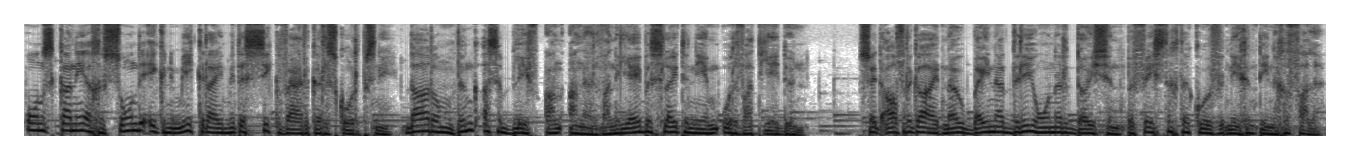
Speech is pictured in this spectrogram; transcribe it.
Ons kan nie 'n gesonde ekonomie kry met 'n siek werkerskorps nie. Daarom dink asseblief aan ander wanneer jy besluite neem oor wat jy doen. Suid-Afrika het nou byna 300 000 bevestigde COVID-19 gevalle.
